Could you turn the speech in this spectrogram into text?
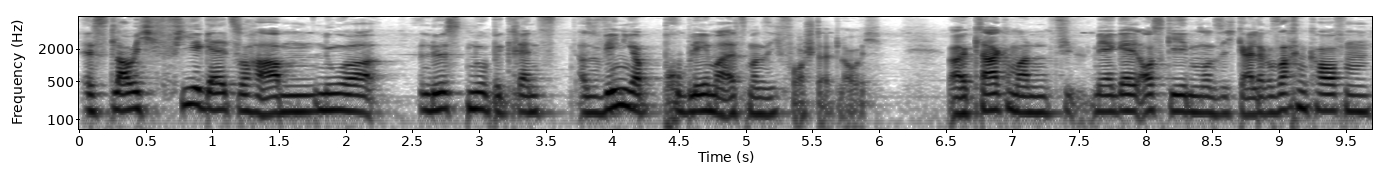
ist, glaube ich, viel Geld zu haben, nur löst nur begrenzt, also weniger Probleme, als man sich vorstellt, glaube ich. Weil klar kann man mehr Geld ausgeben und sich geilere Sachen kaufen,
